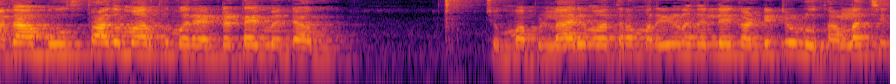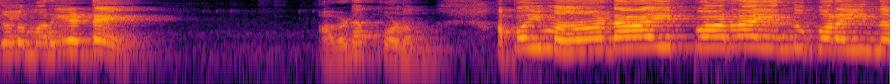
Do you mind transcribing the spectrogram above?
അതാകുമ്പോൾ ഉസ്താദുമാർക്കും ഒരു എന്റർടൈൻമെന്റ് ആകും. ചുമ്മാ പിള്ളേർ മാത്രം അറിയണതല്ലേ കണ്ടിട്ടുള്ളൂ. തള്ളച്ചികളും മറിയട്ടെ അവിടെ പോണം. അപ്പൊ ഈ മാടായിപ്പാറ എന്ന് പറയുന്ന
